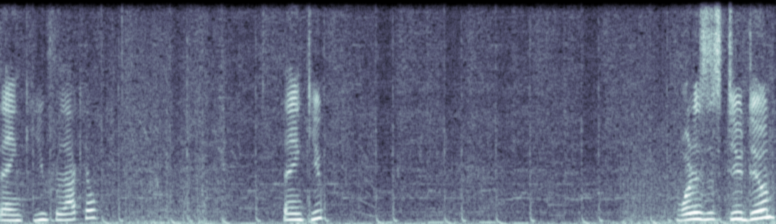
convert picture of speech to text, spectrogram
Thank you for that kill. Thank you. What is this dude doing?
